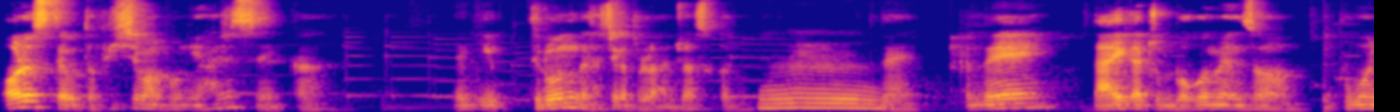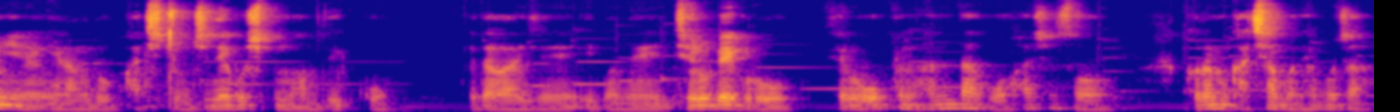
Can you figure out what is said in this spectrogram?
어렸을 때부터 PC방 본인이 하셨으니까, 여기 들어오는 것 자체가 별로 안 좋았었거든요. 음, 네. 근데 나이가 좀 먹으면서 부모님이랑도 같이 좀 지내고 싶은 마음도 있고 게다가 이제 이번에 제로백으로 새로 오픈을 한다고 하셔서 그러면 같이 한번 해보자.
